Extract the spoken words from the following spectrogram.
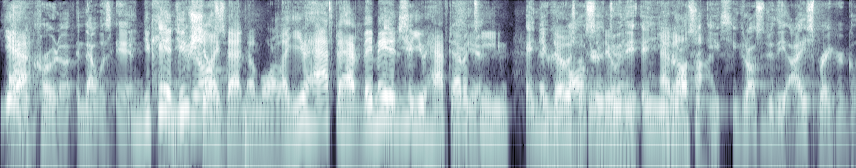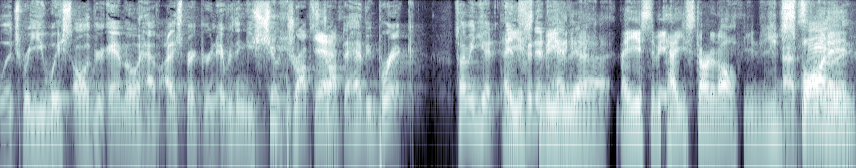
Yeah. Crota, and that was it. You can't And do can shit like that no more. Like you have to have. They made it so you- you have to have a yeah. team And you could also do the and you could also you, you could also do the icebreaker glitch where you waste all of your ammo and have icebreaker and everything you shoot drops Yeah. dropped a heavy brick. So I mean, you had That used to be the. Uh, that used to be how you started off. You you'd spawn in,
